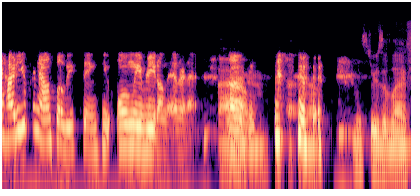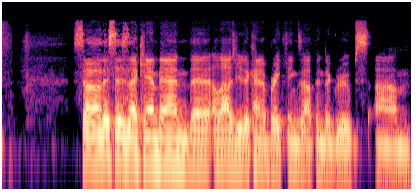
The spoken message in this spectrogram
How do you pronounce all these things you only read on the internet? Um. know. mysteries of life. so this is a Kanban that allows you to kind of break things up into groups um,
